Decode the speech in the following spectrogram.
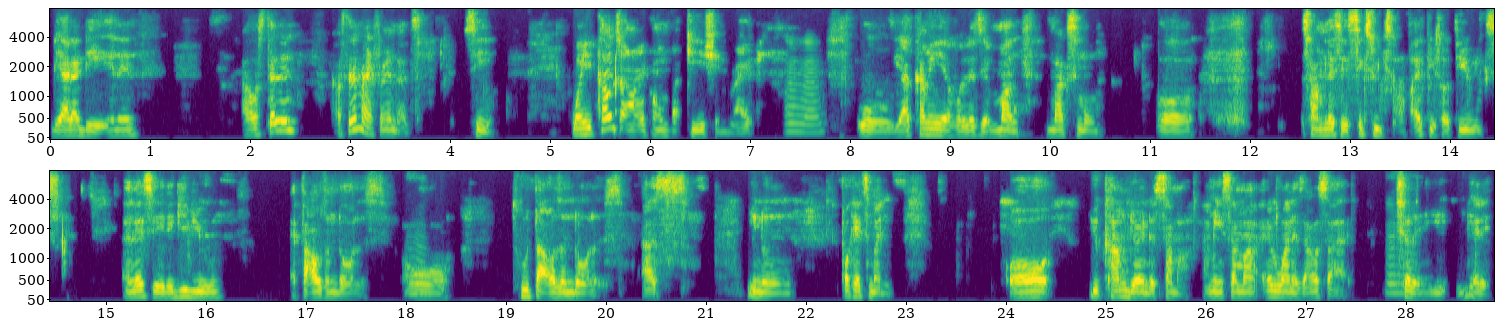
the other day, and then I was telling I was telling my friend that see, when you come to America on vacation, right? Mhm. Or you're coming here for let's say a month maximum, or some let's say six weeks or five weeks or three weeks, and let's say they give you a thousand dollars or two thousand dollars as you know pocket money, or you come during the summer. I mean, summer everyone is outside Mhm. chilling. You, you get it,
